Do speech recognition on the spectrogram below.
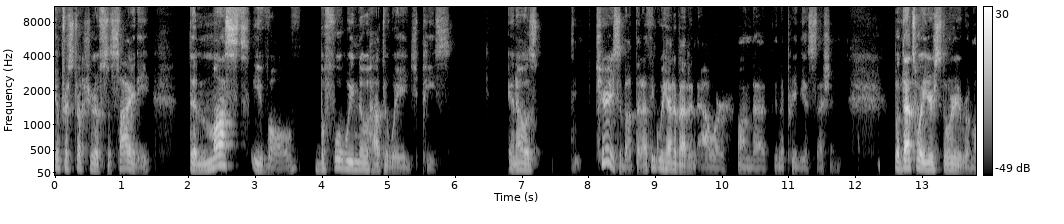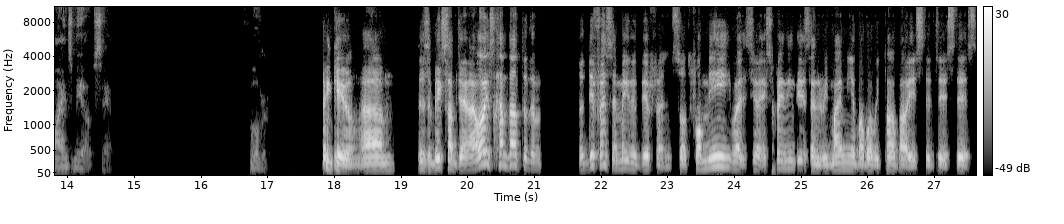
infrastructure of society that must evolve before we know how to wage peace. And I was curious about that. I think we had about an hour on that in the previous session. But that's what your story reminds me of, Sam. Over. Thank you. Um, this is a big subject. I always come down to the the difference and make the difference. So for me, what you're explaining this and remind me about what we talk about is this, is this.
